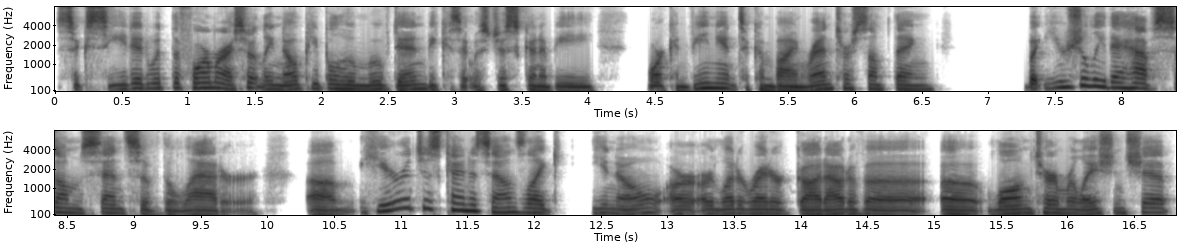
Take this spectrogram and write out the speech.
succeeded with the former. I certainly know people who moved in because it was just going to be more convenient to combine rent or something. But usually they have some sense of the latter. Um, here it just kind of sounds like, you know, our, our letter writer got out of a, a long term relationship,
